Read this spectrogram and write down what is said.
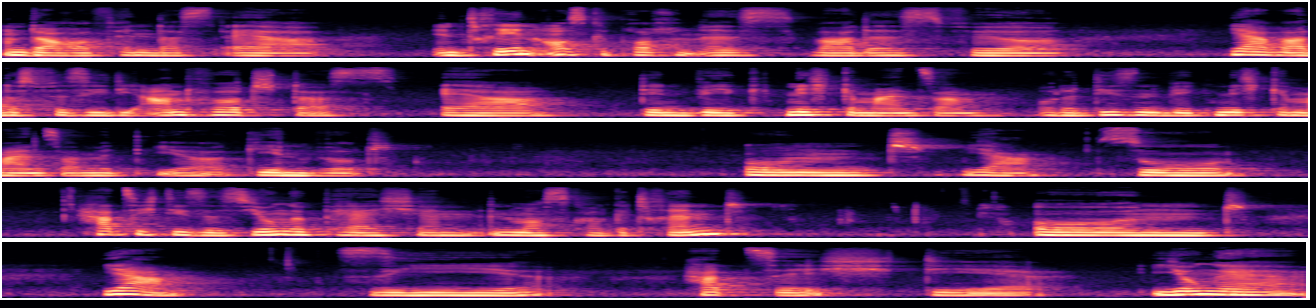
Und daraufhin, dass er in Tränen ausgebrochen ist, war das für, ja, war das für sie die Antwort, dass er den Weg nicht gemeinsam oder diesen Weg nicht gemeinsam mit ihr gehen wird. Und ja, so hat sich dieses junge Pärchen in Moskau getrennt. Und ja, sie hat sich die junge,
